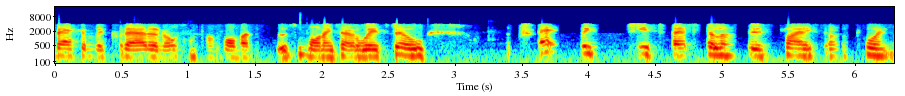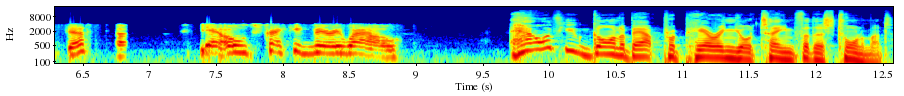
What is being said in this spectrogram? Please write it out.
back and we've put out an awesome performance this morning. So we're still we're still in first place on points just. So, yeah, all's tracking very well. How have you gone about preparing your team for this tournament?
